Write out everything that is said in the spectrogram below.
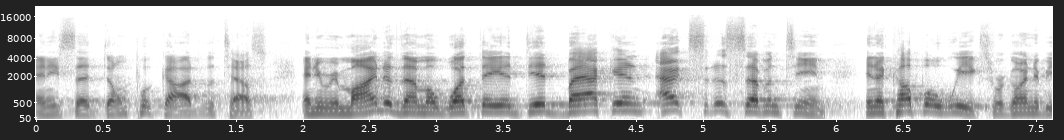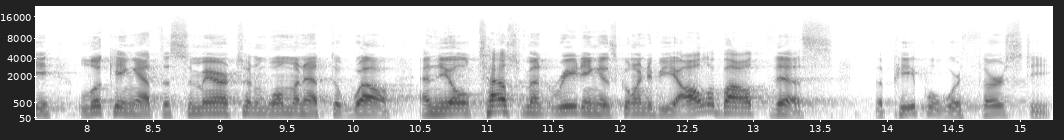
and he said, Don't put God to the test. And he reminded them of what they had did back in Exodus 17. In a couple of weeks, we're going to be looking at the Samaritan woman at the well, and the Old Testament reading is going to be all about this. The people were thirsty,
